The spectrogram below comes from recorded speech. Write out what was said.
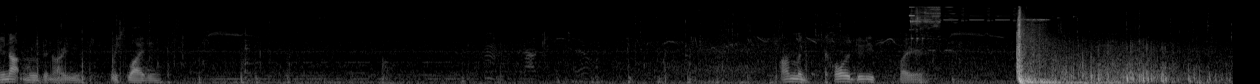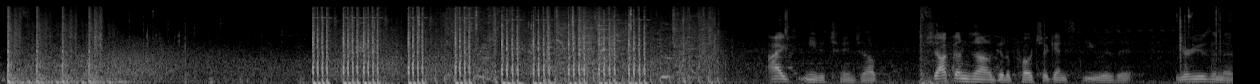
You're not moving, are you? You're sliding. I'm a Call of Duty player. I need to change up. Shotgun's not a good approach against you, is it? You're using a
